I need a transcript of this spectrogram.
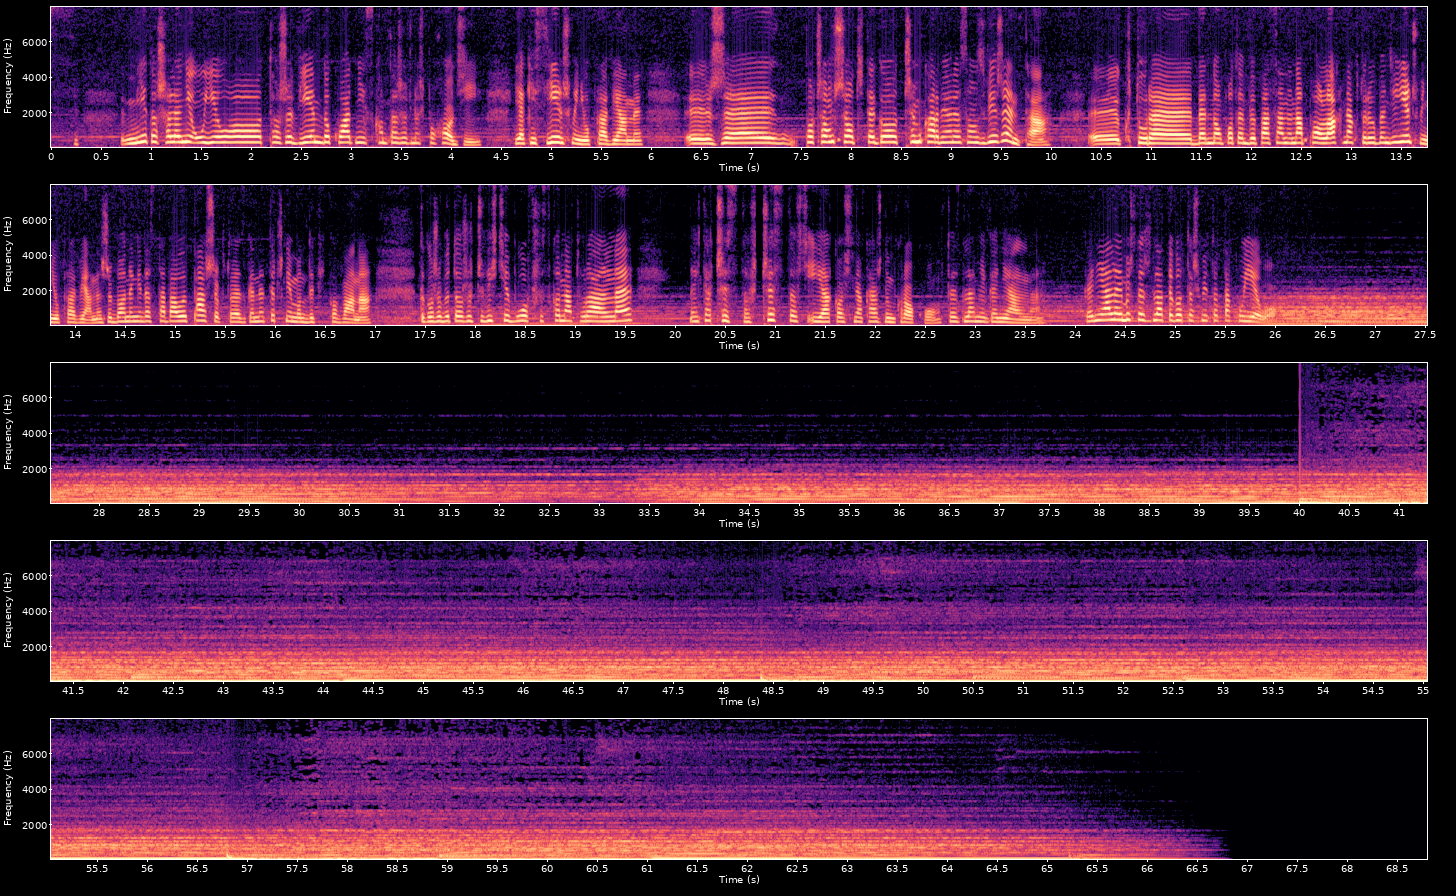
Mnie to szalenie ujęło to, że wiem dokładnie skąd ta żywność pochodzi, jak jest jęczmień uprawiany, y, że począwszy od tego, czym karmione są zwierzęta, które będą potem wypasane na polach, na których będzie jęczmień uprawiany, żeby one nie dostawały paszy, która jest genetycznie modyfikowana, tylko żeby to rzeczywiście było wszystko naturalne. No i ta czystość, czystość i jakość na każdym kroku, to jest dla mnie genialne. Genialne myślę, że dlatego też mnie to tak ujęło.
